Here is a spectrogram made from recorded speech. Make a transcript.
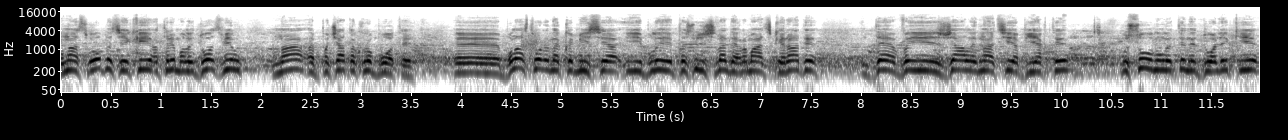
у нас в області, які отримали дозвіл на початок роботи. Е, Була створена комісія і були присутні члени громадської ради, де виїжджали на ці об'єкти, усунули ті недоліки.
